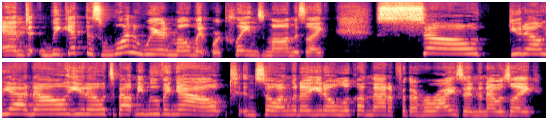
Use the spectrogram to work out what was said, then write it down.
and we get this one weird moment where Clayton's mom is like, so you know, yeah, now you know it's about me moving out, and so I'm gonna you know look on that for the horizon, and I was like.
